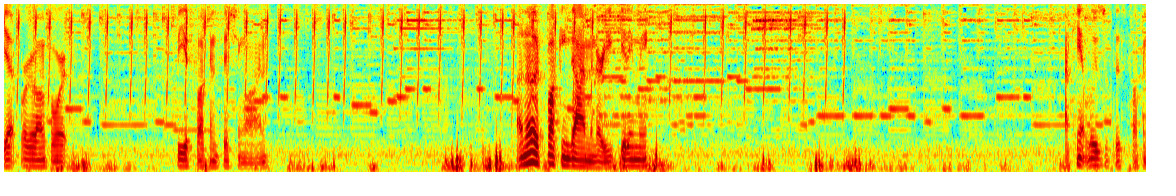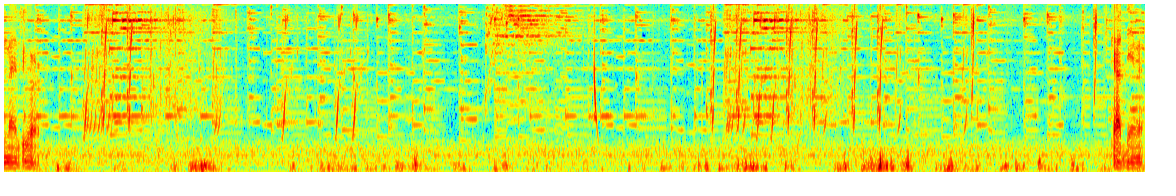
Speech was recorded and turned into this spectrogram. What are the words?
Yep, we're going for it. Be a fucking fishing line. Another fucking diamond, are you kidding me? I can't lose with this fucking magic Magikarp. God damn it.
